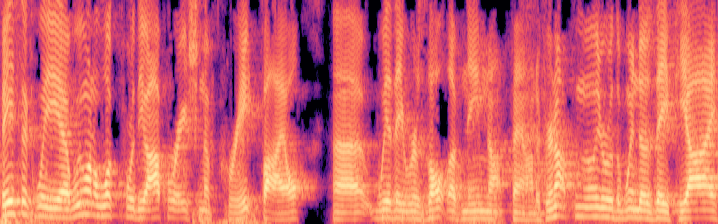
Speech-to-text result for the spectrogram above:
Basically, we want to look for the operation of create file uh, with a result of name not found. If you're not familiar with the Windows API,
